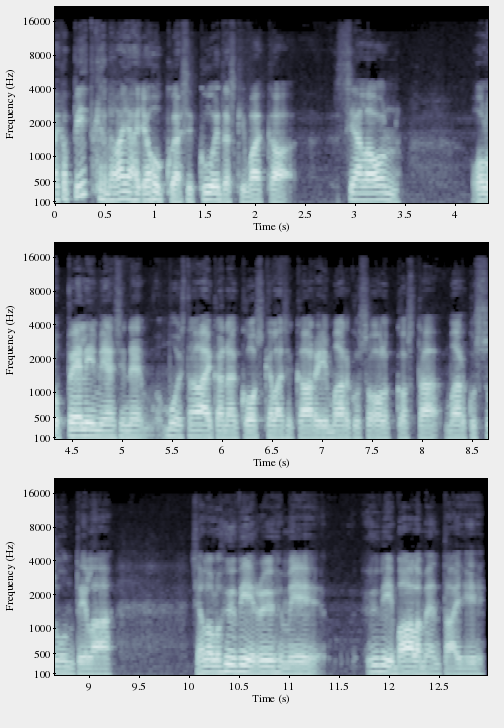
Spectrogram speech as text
aika pitkän ajan joukkoja sitten kuitenkin, vaikka siellä on ollut pelimies sinne, muista aikanaan Koskelaisen Kari, Markus Olkkosta, Markus Suntilaa. Siellä on ollut hyviä ryhmiä, hyviä valmentajia.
